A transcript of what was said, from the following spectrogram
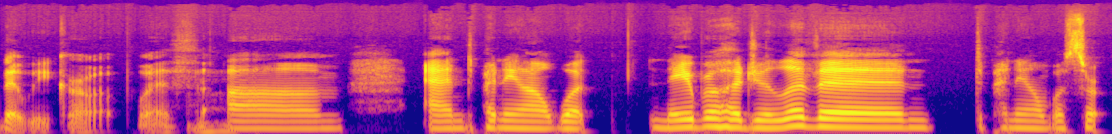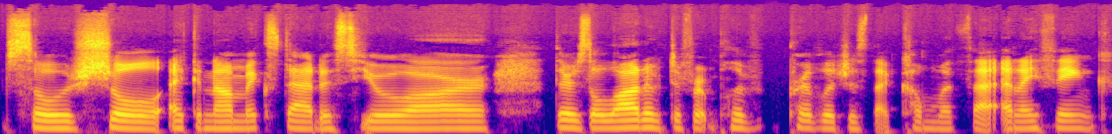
that we grow up with. Mhm. Um, and depending on what neighborhood you live in, depending on what sort social economic status you are, there's a lot of different priv- privileges that come with that. And I think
